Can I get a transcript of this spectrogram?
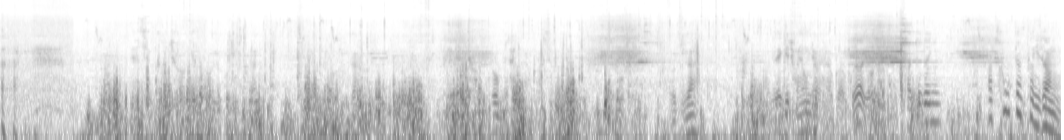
네, 지금 저기 보이고 있는 여기가 처음으로 사용할 것 같습니다. 여기가 내기 전용자를 할것 같고요. 여기 단조정이 한 3,000평 이상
